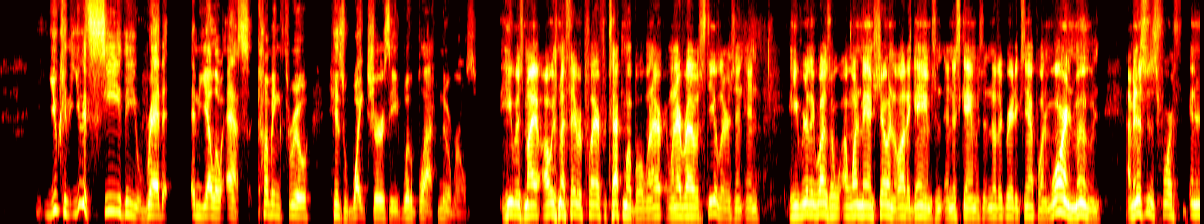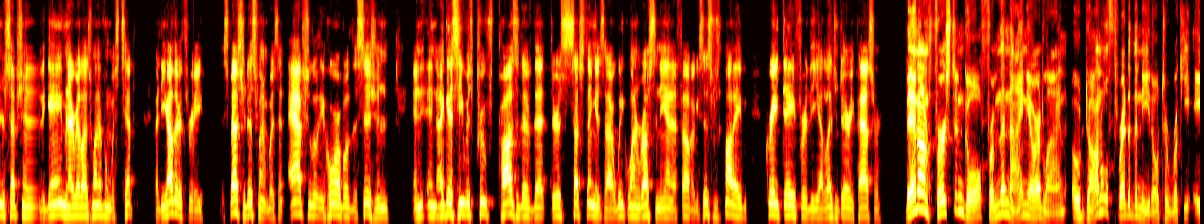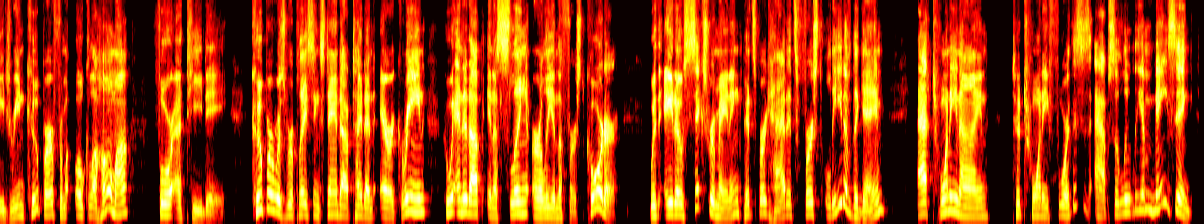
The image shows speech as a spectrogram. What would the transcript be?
you could you could see the red and yellow S coming through his white jersey with black numerals. He was my always my favorite player for Tecmo Bowl whenever whenever I was Steelers and and he really was a, a one man show in a lot of games and, and this game was another great example. And Warren Moon, I mean, this was his fourth interception of the game, and I realized one of them was tipped, but the other three, especially this one, was an absolutely horrible decision. And and I guess he was proof positive that there's such thing as a week one rust in the NFL because this was not a great day for the uh, legendary passer. Then on first and goal from the nine yard line, O'Donnell threaded the needle to rookie Adrian Cooper from Oklahoma for a TD. Cooper was replacing standout tight end Eric Green, who ended up in a sling early in the first quarter. With 806 remaining, Pittsburgh had its first lead of the game at 29 to 24. This is absolutely amazing.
